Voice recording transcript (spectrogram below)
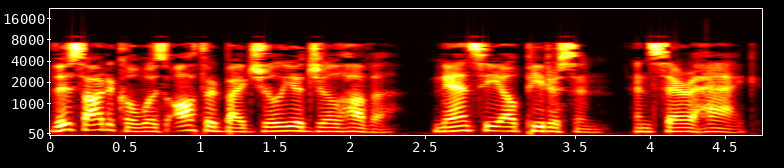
This article was authored by Juulia Jylhävä, Nancy L. Pedersen, and Sara Hägg.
